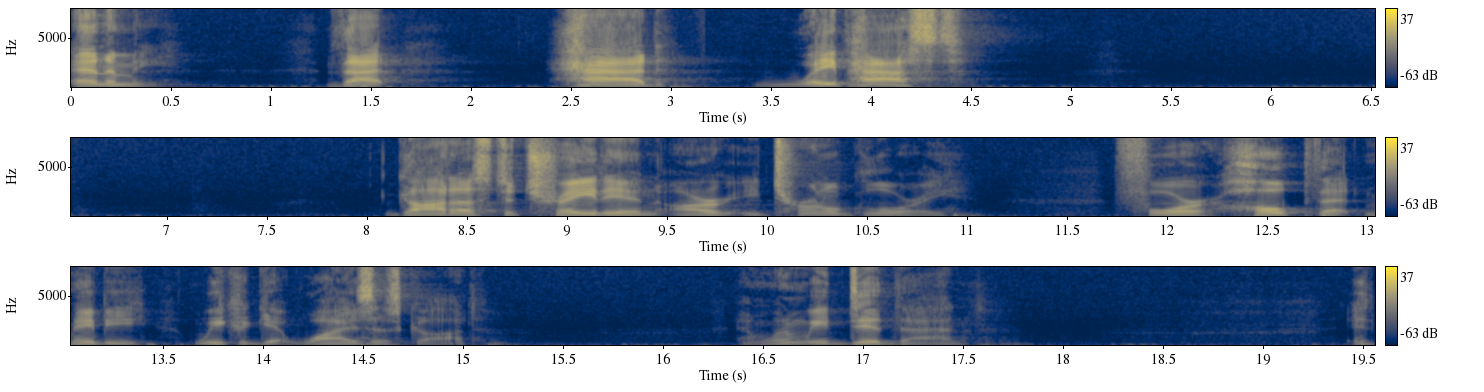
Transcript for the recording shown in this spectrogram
enemy that had way past got us to trade in our eternal glory for hope that maybe we could get wise as God. And when we did that, it,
